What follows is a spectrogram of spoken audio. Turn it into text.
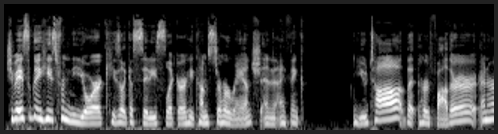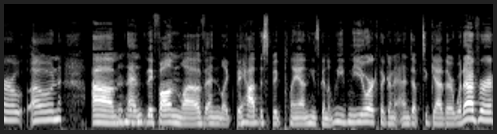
she basically he's from New York. He's like a city slicker. He comes to her ranch and I think Utah that her father and her own. Um Mm-hmm. and they fall in love and like they have this big plan. He's gonna leave New York, they're gonna end up together, whatever.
